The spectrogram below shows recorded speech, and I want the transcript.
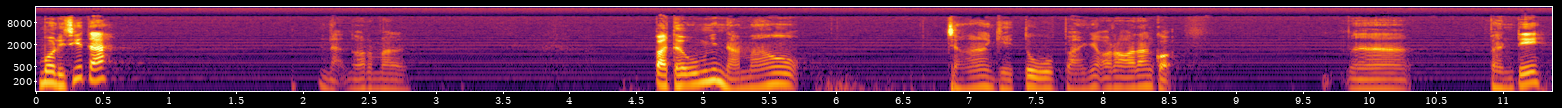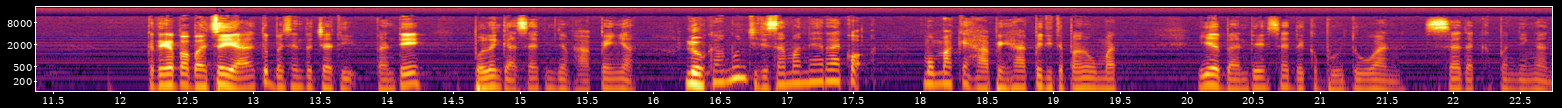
Mau disita? Nggak normal. Pada umumnya nggak mau. Jangan gitu, banyak orang-orang kok. Nah, Bante, ketika Pak Baja ya, itu bahasa yang terjadi. Bante, boleh nggak saya pinjam HP-nya? Loh, kamu jadi sama Nera kok mau pakai HP-HP di depan umat? Iya Bante, saya ada kebutuhan, saya ada kepentingan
